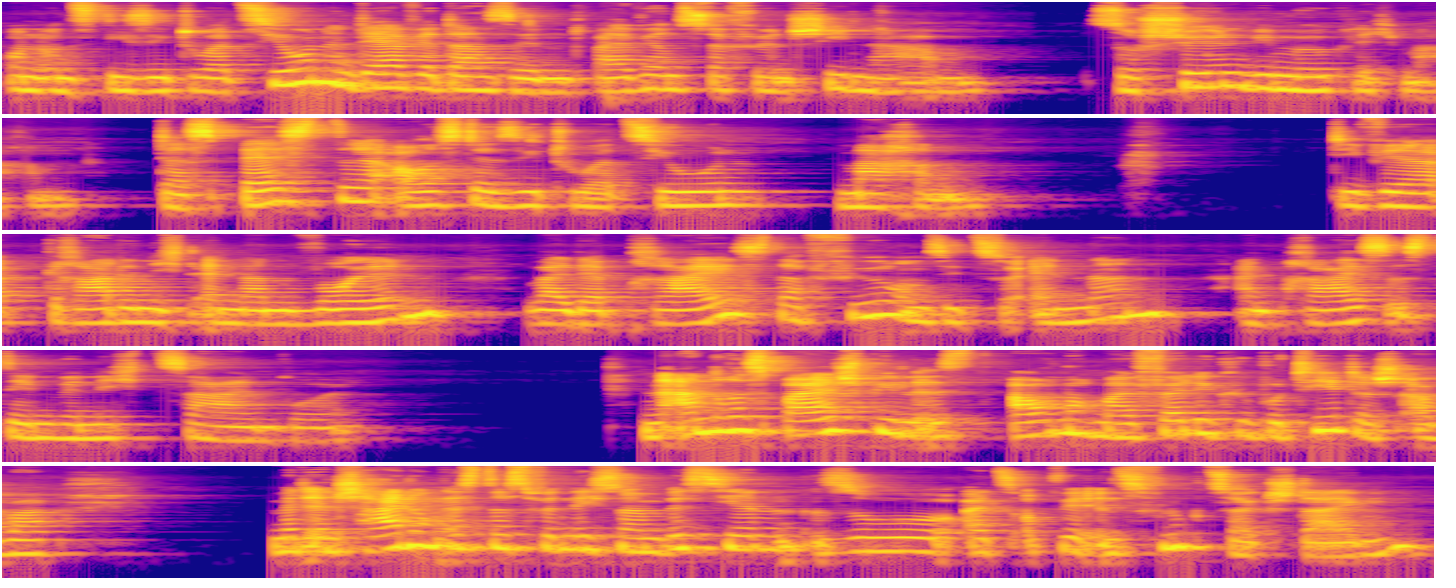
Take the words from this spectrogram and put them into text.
und uns die Situation, in der wir da sind, weil wir uns dafür entschieden haben, so schön wie möglich machen. Das Beste aus der Situation machen, die wir gerade nicht ändern wollen, weil der Preis dafür, um sie zu ändern, ein Preis ist, den wir nicht zahlen wollen. Ein anderes Beispiel ist auch nochmal völlig hypothetisch, aber mit Entscheidung ist das, finde ich, so ein bisschen so, als ob wir ins Flugzeug steigen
